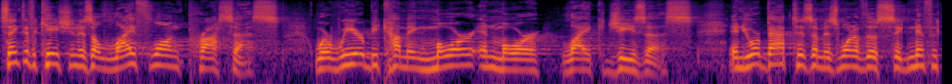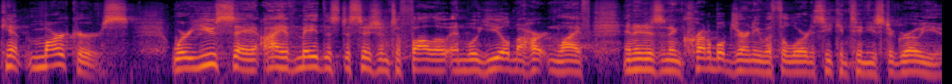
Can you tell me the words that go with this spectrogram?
Sanctification is a lifelong process where we are becoming more and more like Jesus. And your baptism is one of those significant markers where you say, I have made this decision to follow and will yield my heart and life. And it is an incredible journey with the Lord as He continues to grow you.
